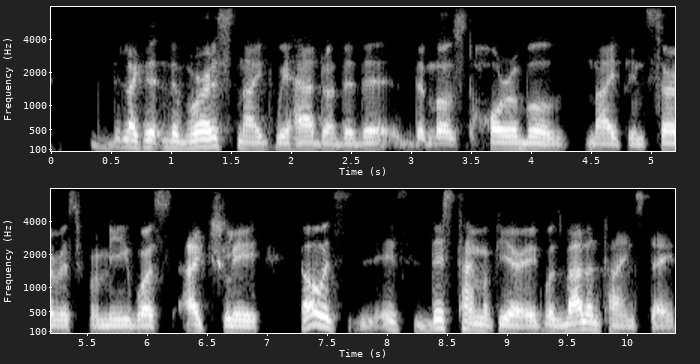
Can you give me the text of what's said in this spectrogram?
like the, the worst night we had, or the, the the most horrible night in service for me was actually oh, it's it's this time of year. It was Valentine's Day,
